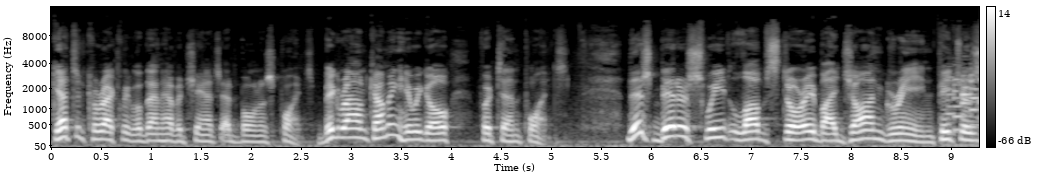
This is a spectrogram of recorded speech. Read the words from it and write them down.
gets it correctly will then have a chance at bonus points. Big round coming. Here we go for 10 points. This bittersweet love story by John Green features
